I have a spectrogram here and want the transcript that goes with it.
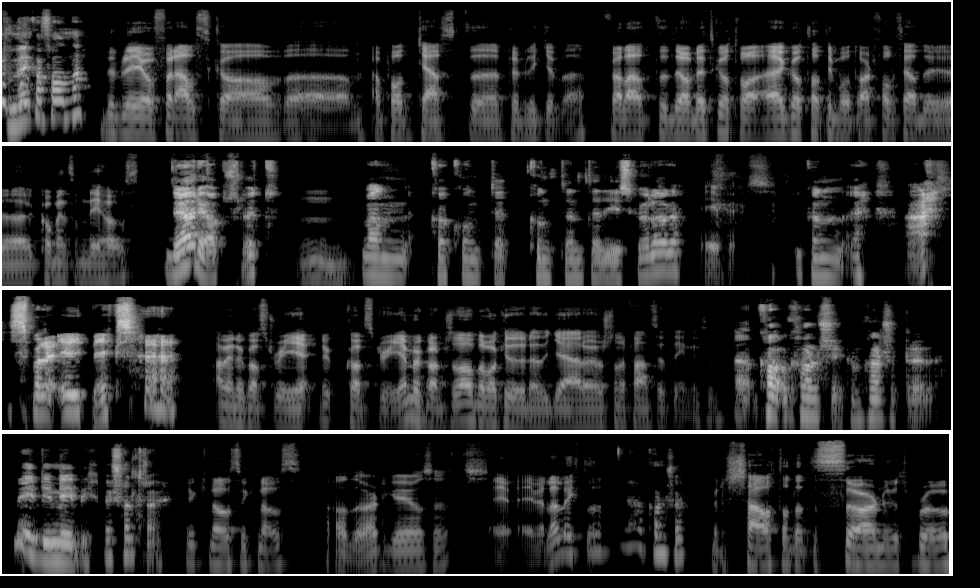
på meg, hva faen? da? Du blir jo forelska av, uh, av podkast-publikummet. Føler at du har blitt godt, eh, godt tatt imot, i hvert fall siden du eh, kom inn som ny host. Det har jeg absolutt. Mm. Men hva content, content er det de skal lage? Apex. Du kan eh, spiller Apex. Jeg mean, du kan streame, du kan streame kanskje, da. Da må ikke du redigere og gjøre sånne fancy ting, liksom. ja, ka kanskje. Kan kanskje prøve. Maybe, maybe. Jeg skal try. Who knows, who knows. Hadde vært gøy å se. Jeg, jeg ville likt det. Ja, kanskje. Ville shouta dette søren ut, bro.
